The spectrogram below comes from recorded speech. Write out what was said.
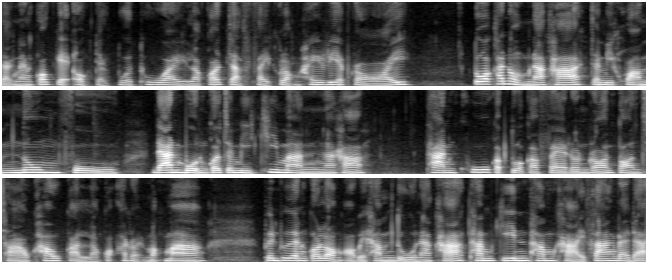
จากนั้นก็แกะออกจากตัวถ้วย แล้วก็จัดใส่กล่องให้เรียบร้อย ตัวขนมนะคะจะมีความนุ่มฟู ด้านบนก็จะมีขี้มันนะคะ ทานคู่กับตัวกาแฟร้อนๆตอนเช้าเข้ากัน แล้วก็อร่อยมากๆ เพื่อนๆก็ลองเอาไปทำดูนะคะทำกินทำขายสร้างรายได้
